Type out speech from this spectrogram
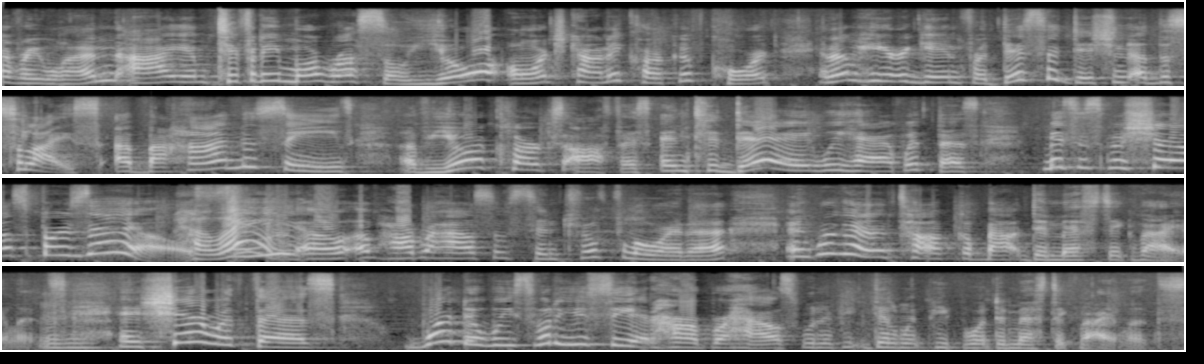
everyone. I am Tiffany Moore Russell, your Orange County Clerk of Court, and I'm here again for this edition of The Slice, a behind the scenes of your clerk's office. And today we have with us Mrs. Michelle Sperzel, Hello. CEO of Harbor House of Central Florida, and we're going to talk about domestic violence mm-hmm. and share with us what do we? What do you see at Harbor House when dealing with people with domestic violence?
